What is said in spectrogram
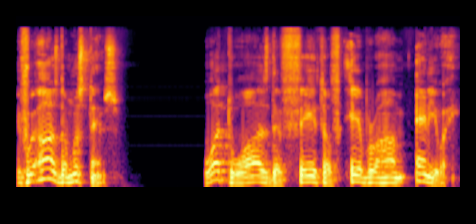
if we ask the Muslims, what was the faith of Abraham anyway?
